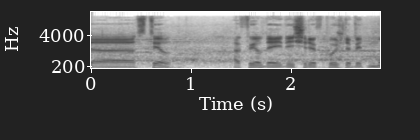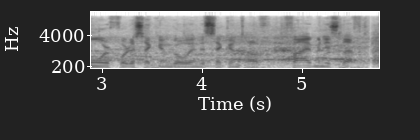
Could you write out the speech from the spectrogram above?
uh, still, I feel they, they should have pushed a bit more for the second goal in the second half. Five minutes left.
